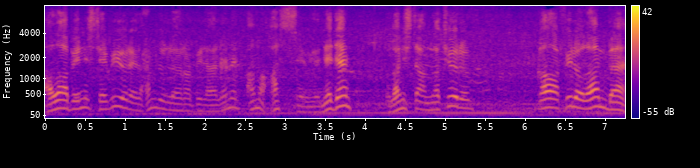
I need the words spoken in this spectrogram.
Allah beni seviyor elhamdülillah Rabbil Alemin ama has seviyor. Neden? Ulan işte anlatıyorum. Gafil olan ben.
